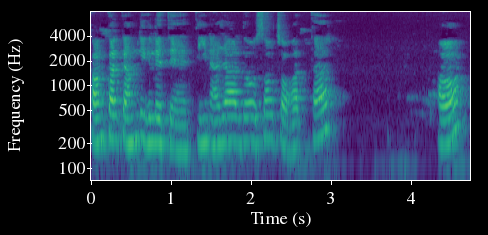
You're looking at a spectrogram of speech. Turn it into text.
कम करके हम लिख लेते हैं। तीन हज़ार दो सौ चौहत्तर और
